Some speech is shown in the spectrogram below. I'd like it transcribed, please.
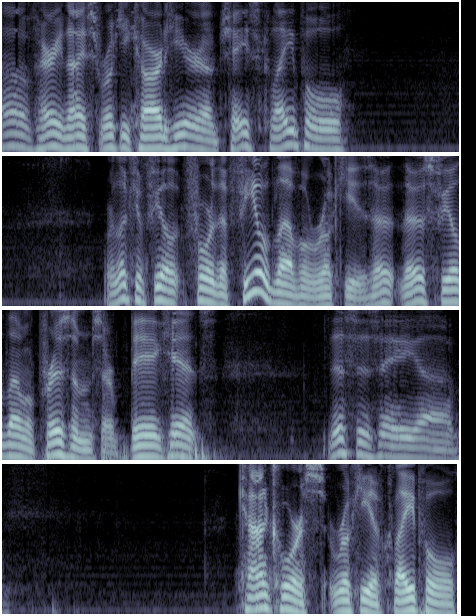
Oh, very nice rookie card here of Chase Claypool. We're looking for the field level rookies. Those field level prisms are big hits. This is a. Uh, concourse rookie of Claypool.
